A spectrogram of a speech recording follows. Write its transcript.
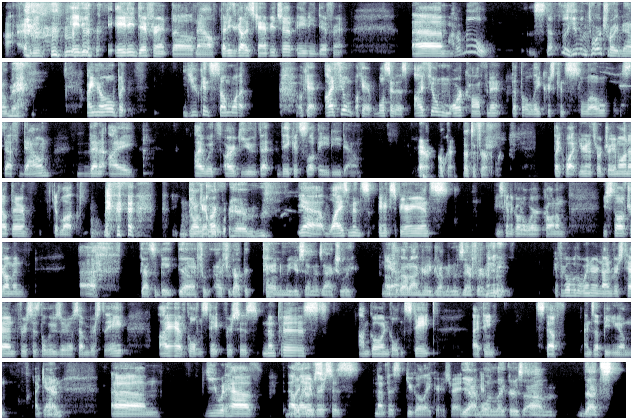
AD, AD different though. Now that he's got his championship, AD different. Um, I don't know. Steph the human torch right now, man. I know, but you can somewhat. Okay, I feel okay. We'll say this: I feel more confident that the Lakers can slow Steph down than I. I would argue that they could slow AD down. Fair. Okay. That's a fair point. Like what? You're gonna throw Draymond out there? Good luck. Dunk Draymond- over him. Yeah, Wiseman's inexperience. He's gonna go to work on him. You still have Drummond. Uh, That's a big, yeah. I, for, I forgot the tandem of your centers, actually. I yeah. forgot Andre Drummond was there for a minute. If we go with the winner, nine versus ten versus the loser of seven versus eight, I have Golden State versus Memphis. I'm going Golden State. I think Steph ends up beating them again. Um, you would have LA Lakers. versus Memphis. You go Lakers, right? Yeah, I'm going Lakers. Um, that's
